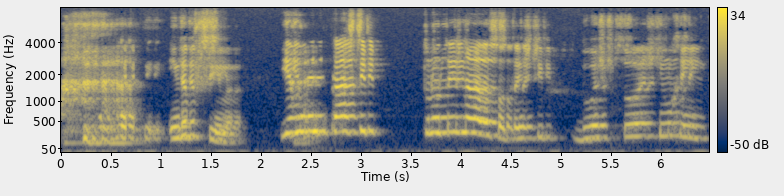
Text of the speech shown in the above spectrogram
ainda por cima. E ali neste caso tipo, tu não tens nada, só tens tipo duas pessoas e um ringue.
